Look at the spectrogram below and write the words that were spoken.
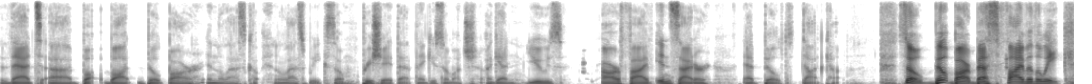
that uh, bought, bought Built Bar in the last in the last week. So appreciate that. Thank you so much. Again, use R5 Insider at built.com. So, Built Bar best five of the week.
